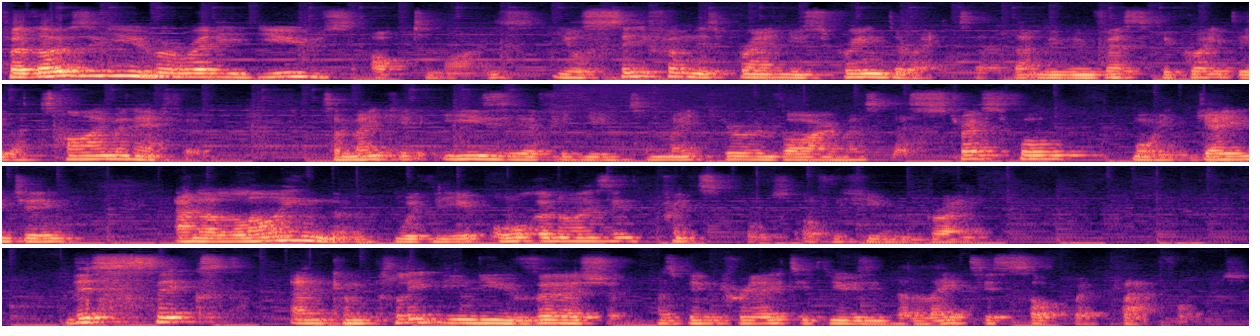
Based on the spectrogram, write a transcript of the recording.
For those of you who already use Optimize, you'll see from this brand new screen director that we've invested a great deal of time and effort to make it easier for you to make your environments less stressful, more engaging, and align them with the organizing principles of the human brain. This sixth and completely new version has been created using the latest software platforms.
